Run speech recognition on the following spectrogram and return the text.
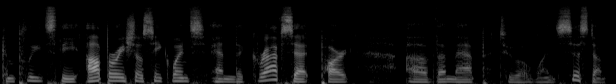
completes the operational sequence and the GRAFCET part of the MAP 201 system.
